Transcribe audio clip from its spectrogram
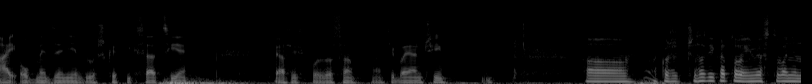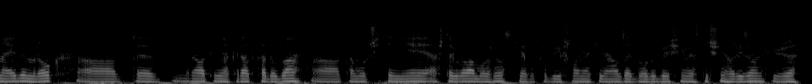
aj obmedzenie v dĺžke fixácie. Čiže asi skôr zasa na teba, Janči. Uh, akože čo sa týka toho investovania na jeden rok, uh, to je relatívne krátka doba a tam určite nie je až tak veľa možností, ako keby išlo nejaký naozaj dlhodobejší investičný horizont, čiže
